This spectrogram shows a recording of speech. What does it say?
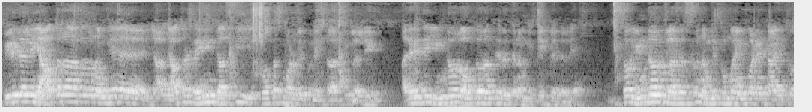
ಫೀಲ್ಡ್ ಅಲ್ಲಿ ಯಾವ ತರ ಅದು ನಮ್ಗೆ ಯಾವ- ಯಾವ ತರ ಟ್ರೈನಿಂಗ್ ಜಾಸ್ತಿ ಫೋಕಸ್ ಮಾಡಬೇಕು ನೆಕ್ಸ್ಟ್ ಆರು ತಿಂಗಳಲ್ಲಿ, ಅದೇ ರೀತಿ ಇಂಡೋರ್ ಔಟ್ಡೋರ್ ಅಂತ ಇರುತ್ತೆ ನಮ್ಗೆ ಕೆಪಿಎದಲ್ಲಿ ಸೊ ಇಂಡೋರ್ ಕ್ಲಾಸಸ್ ನಮ್ಗೆ ತುಂಬಾ ಇಂಪಾರ್ಟೆಂಟ್ ಆಯ್ತು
